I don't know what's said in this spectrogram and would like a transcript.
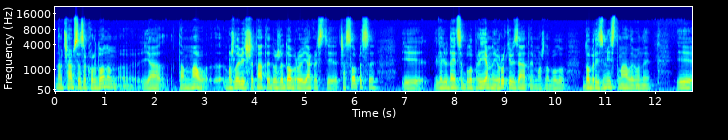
навчався за кордоном, я там мав можливість читати дуже доброї якості часописи, і для людей це було приємно і руки взяти, можна було добрий зміст мали вони. І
